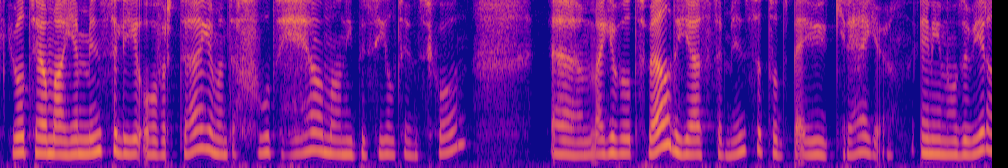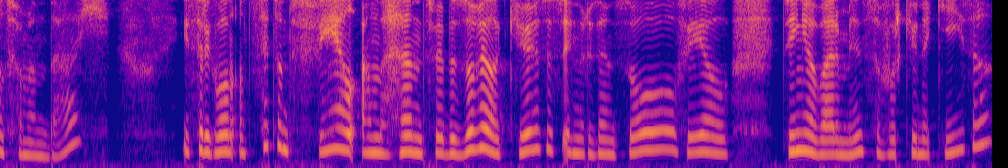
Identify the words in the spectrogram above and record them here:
je wilt helemaal geen mensen liggen overtuigen, want dat voelt helemaal niet bezield en schoon. Uh, maar je wilt wel de juiste mensen tot bij je krijgen. En in onze wereld van vandaag is er gewoon ontzettend veel aan de hand. We hebben zoveel keuzes en er zijn zoveel dingen waar mensen voor kunnen kiezen,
